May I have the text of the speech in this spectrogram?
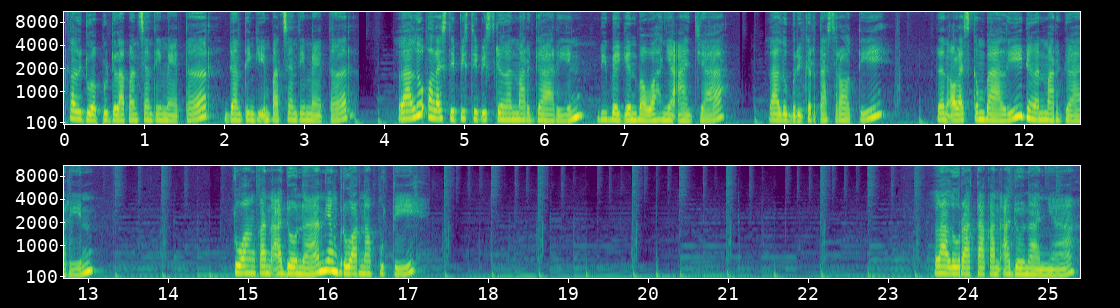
x 28 cm dan tinggi 4 cm. Lalu oles tipis-tipis dengan margarin di bagian bawahnya aja Lalu beri kertas roti dan oles kembali dengan margarin. Tuangkan adonan yang berwarna putih. Lalu ratakan adonannya.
